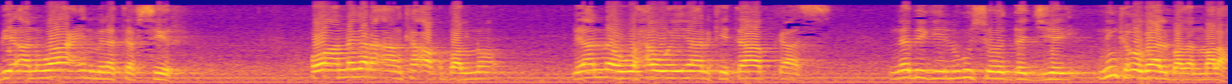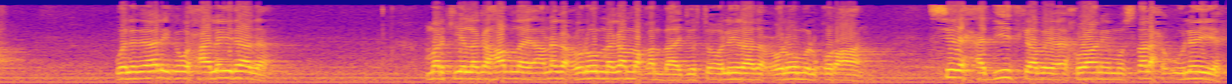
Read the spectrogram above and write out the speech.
bianwaacin min atafsiir oo annagana aan ka aqbalno liannahu waxa weeyaan kitaabkaas nebigii lagu soo dejiyey ninka ogaal badan ma lah walidaalika waxaa la yidhaahdaa markii laga hadlayo annaga culuum naga maqan baa jirto oo la yidhahda culuum اlqur'aan sida xadiidkaba ya ikhwaani musطalax uu leeyahay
